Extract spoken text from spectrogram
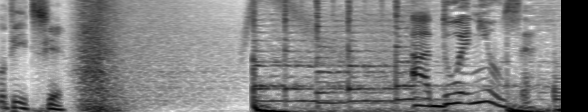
notizie. A due news.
